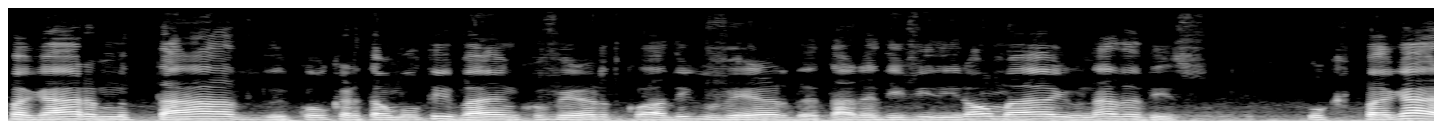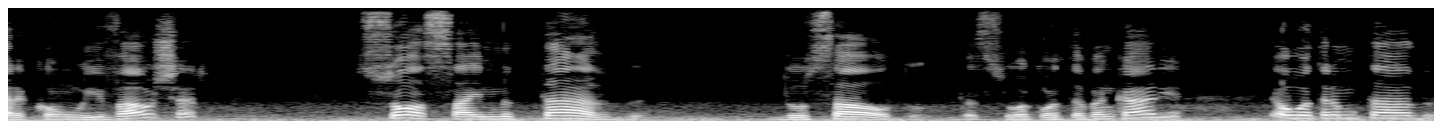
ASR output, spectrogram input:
pagar metade com o cartão multibanco verde, código verde, estar a dividir ao meio, nada disso. O que pagar com o e-voucher só sai metade do saldo da sua conta bancária, a outra metade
